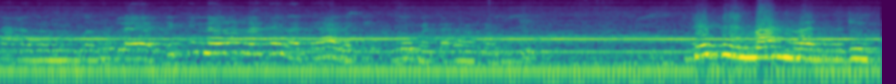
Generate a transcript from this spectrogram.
તારા ઘરમાં રોટલા ટિફિનના રોટલા થાય કે હાલે? ગમે તારા ટિફિન બાંધવાનું રહ્યું.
